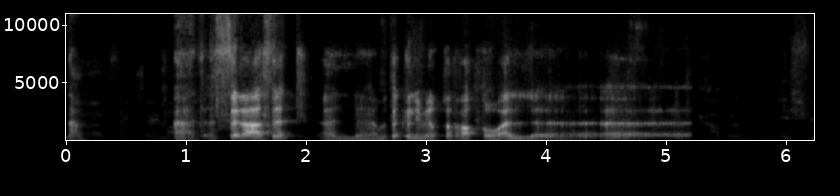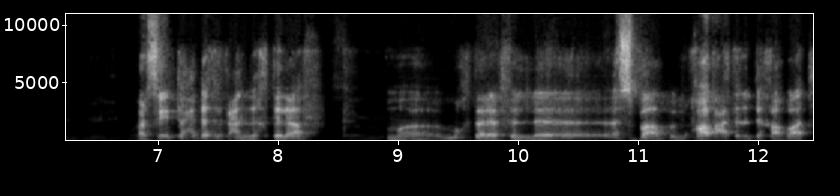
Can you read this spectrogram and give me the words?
نعم. الثلاثة المتكلمين قد غطوا مرسين تحدثت عن الاختلاف مختلف الأسباب مقاطعة الانتخابات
